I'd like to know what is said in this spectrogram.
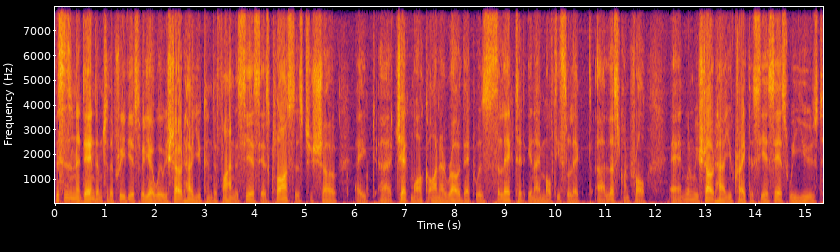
This is an addendum to the previous video where we showed how you can define the CSS classes to show a uh, check mark on a row that was selected in a multi-select uh, list control. And when we showed how you create the CSS we used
